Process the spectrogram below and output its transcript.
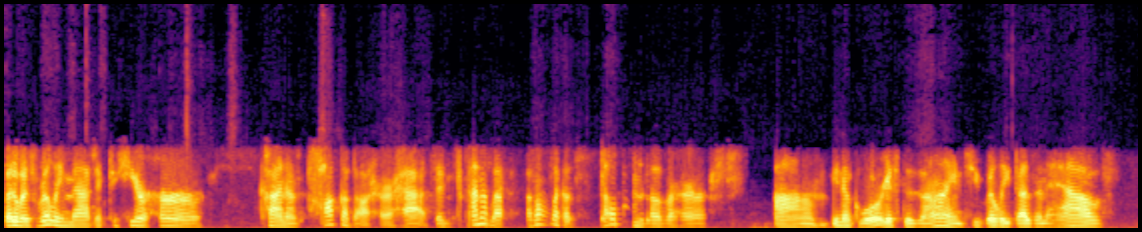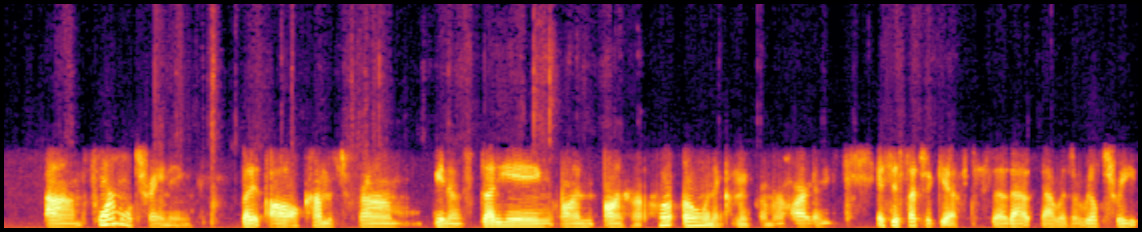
but it was really magic to hear her kind of talk about her hats, and it's kind of like almost like a spell comes over her. Um, you know, glorious design. She really doesn't have um, formal training but it all comes from you know studying on on her, her own and coming from her heart. And it's just such a gift. So that that was a real treat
